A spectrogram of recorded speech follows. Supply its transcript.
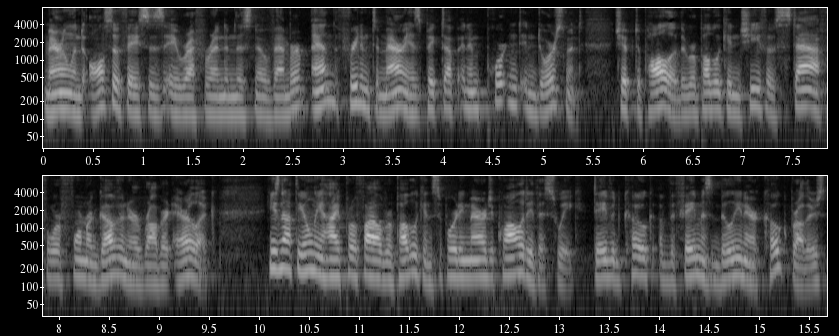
Maryland also faces a referendum this November, and the Freedom to Marry has picked up an important endorsement. Chip DiPaula, the Republican chief of staff for former Governor Robert Ehrlich. He's not the only high profile Republican supporting marriage equality this week. David Koch of the famous billionaire Koch brothers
